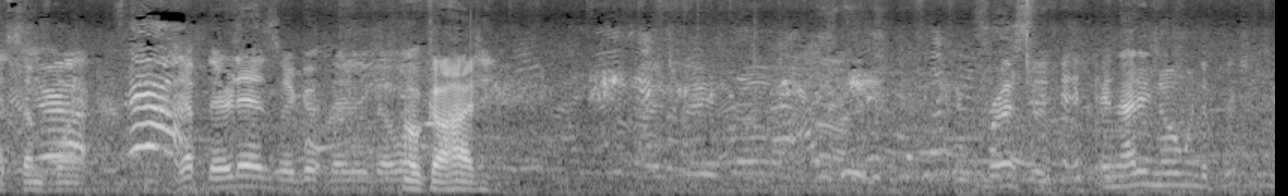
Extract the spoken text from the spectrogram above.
At some point. Yep, there it is. There, go, there they go. Oh God. impressive. And I didn't know when the picture was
